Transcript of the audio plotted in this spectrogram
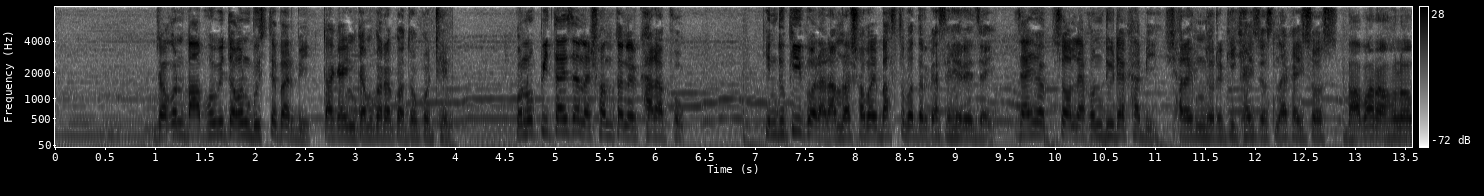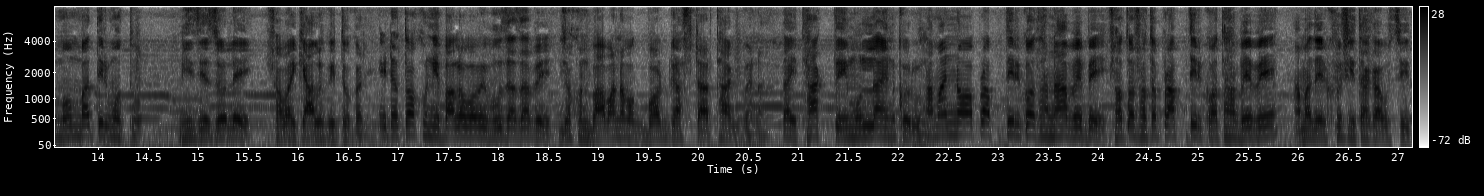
যখন বাপ হবি তখন বুঝতে পারবি, টাকা ইনকাম করা কত কঠিন। কোনো পিতাই জানা সন্তানের খারাপ হোক। কিন্তু কি করার, আমরা সবাই বাস্তবতার কাছে হেরে যাই। যাই হোক, চল, এখন দুইটা খাবি। সারাদিন ধরে কি খাইছস, না খাইছস? বাবারা হলো মোমবাতির মতো। নিজে জ্বলে সবাইকে আলোকিত করে। এটা তখনই ভালোভাবে বোঝা যাবে যখন বাবা নামক বট গাছটা আর থাকবে না। তাই থাকতেই মূল্যায়ন করুন। সামান্য অপ্রাপ্তির কথা না ভেবে, শত শত প্রাপ্তির কথা ভেবে আমাদের খুশি থাকা উচিত।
